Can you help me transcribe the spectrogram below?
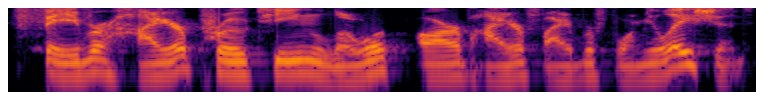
favor higher protein, lower carb, higher fiber formulations.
